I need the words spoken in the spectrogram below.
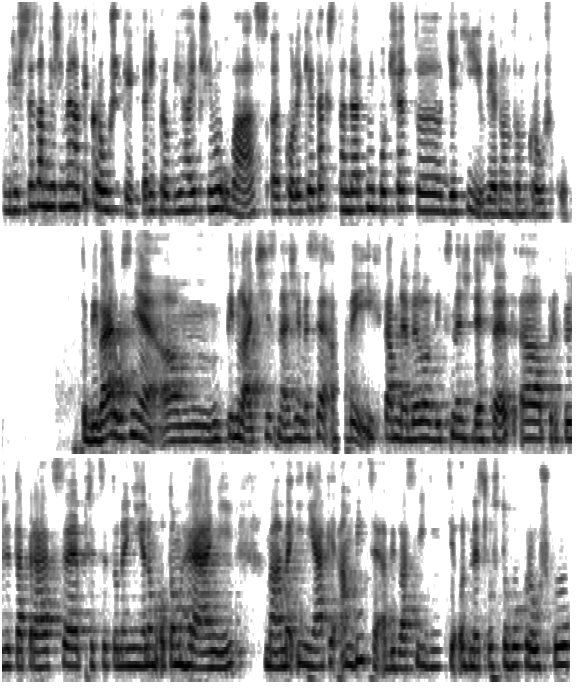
Když se zaměříme na ty kroužky, které probíhají přímo u vás, kolik je tak standardní počet eh, dětí v jednom tom kroužku? To bývá různě. Um, ty mladší snažíme se, aby jich tam nebylo víc než 10, uh, protože ta práce přece to není jenom o tom hrání. Máme i nějaké ambice, aby vlastně dítě odneslo z toho kroužku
